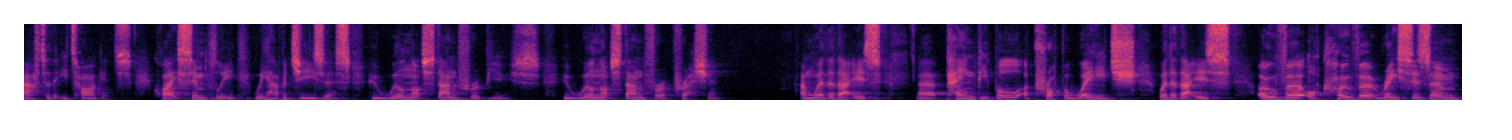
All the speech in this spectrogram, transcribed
after, that he targets. Quite simply, we have a Jesus who will not stand for abuse, who will not stand for oppression. And whether that is uh, paying people a proper wage, whether that is overt or covert racism,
